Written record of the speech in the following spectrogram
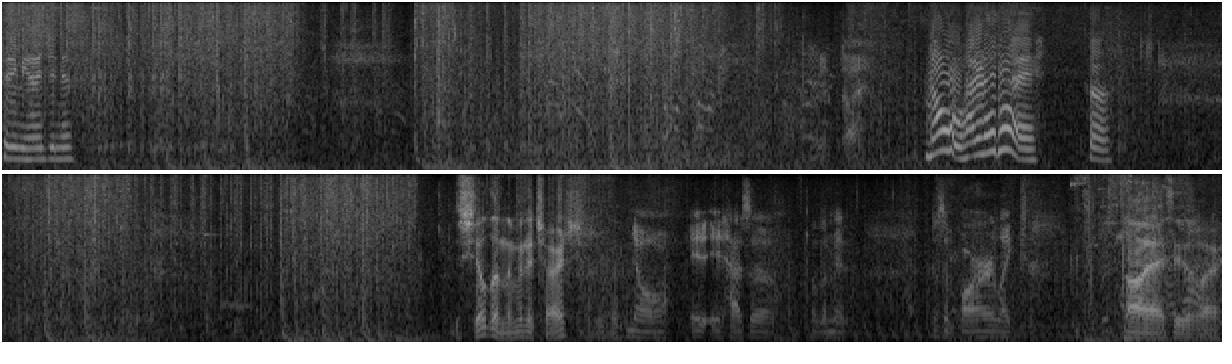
Shooting behind you, Niz. No, how did I die? Huh. Is shield unlimited charge? No, it, it has a, a limit. There's a bar like Oh, yeah, I see the bar.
